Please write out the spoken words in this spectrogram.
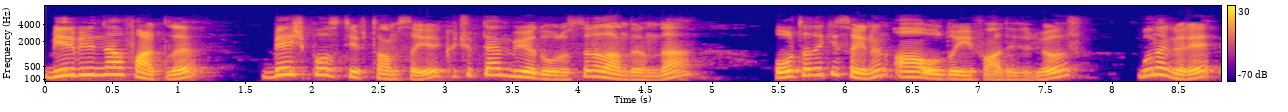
Birbirinden farklı 5 pozitif tam sayı küçükten büyüğe doğru sıralandığında ortadaki sayının A olduğu ifade ediliyor. Buna göre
